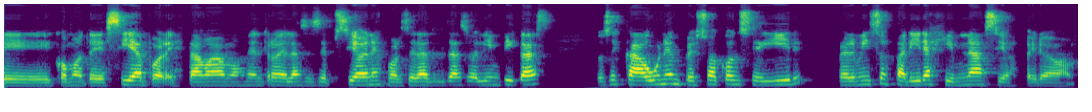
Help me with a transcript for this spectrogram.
eh, como te decía, por, estábamos dentro de las excepciones por ser atletas olímpicas, entonces cada uno empezó a conseguir permisos para ir a gimnasios, pero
